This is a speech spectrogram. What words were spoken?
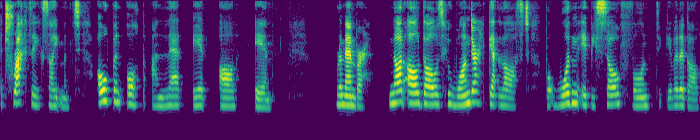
Attract the excitement. Open up and let it all in. Remember, not all those who wander get lost, but wouldn't it be so fun to give it a go?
